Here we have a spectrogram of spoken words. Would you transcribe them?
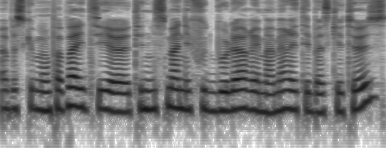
parce que mon papa était tennisman et footballeur et ma mère était basketteuse.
